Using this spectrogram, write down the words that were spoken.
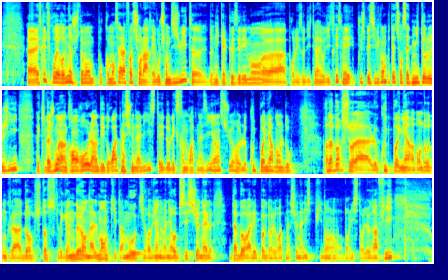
Euh, est-ce que tu pourrais revenir justement pour commencer à la fois sur la Révolution de 18, euh, donner quelques éléments euh, pour les auditeurs et auditrices, mais plus spécifiquement peut-être sur cette mythologie qui va jouer un grand rôle hein, des droites nationalistes et de l'extrême droite nazie hein, sur le coup de poignard dans le dos alors d'abord sur le coup de poignard dans le dos, donc la Durchstoßlegende en allemand, qui est un mot qui revient de manière obsessionnelle d'abord à l'époque dans les droites nationalistes, puis dans l'historiographie.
